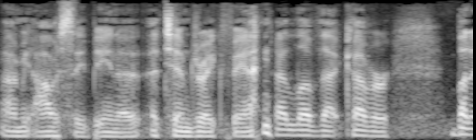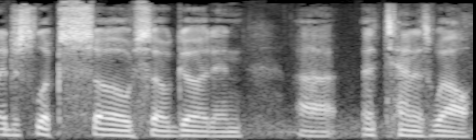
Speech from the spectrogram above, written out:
I mean, obviously being a, a, Tim Drake fan, I love that cover, but it just looks so so good. And uh, at ten as well.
